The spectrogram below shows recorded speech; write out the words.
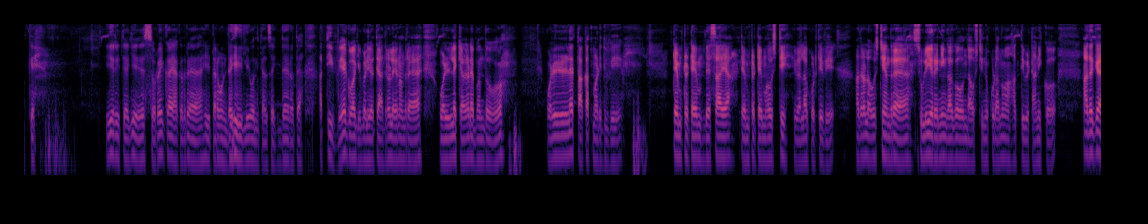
ಓಕೆ. ಈ ರೀತಿಯಾಗಿ ಸೊರೆಕಾಯಿ ಹಾಕಿದ್ರೆ ಈ ಥರ ಒಂದು ಡೈಲಿ ಒಂದು ಕೆಲಸ ಇದ್ದೇ ಇರುತ್ತೆ. ಅತಿ ವೇಗವಾಗಿ ಬೆಳೆಯುತ್ತೆ. ಅದರಲ್ಲಿ ಏನಂದರೆ ಒಳ್ಳೆ ಕೆಳಗಡೆ ಬಂದು ಒಳ್ಳೆ ತಾಕತ್ತು ಮಾಡಿದ್ವಿ. ಟೈಮ್ ಟು ಟೈಮ್ ಬೇಸಾಯ, ಟೈಮ್ ಟು ಟೈಮ್ ಔಷಧಿ ಇವೆಲ್ಲ ಕೊಡ್ತೀವಿ. ಅದರಲ್ಲಿ ಔಷಧಿ ಅಂದರೆ ಸುಳಿ ರನ್ನಿಂಗ್ ಆಗೋ ಒಂದು ಔಷಧಿನೂ ಕೂಡ ಹಾಕ್ತೀವಿ ಟಾನಿಕ್ಕು. ಅದಕ್ಕೆ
